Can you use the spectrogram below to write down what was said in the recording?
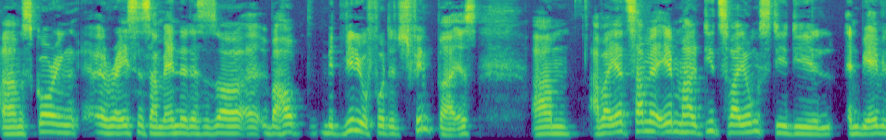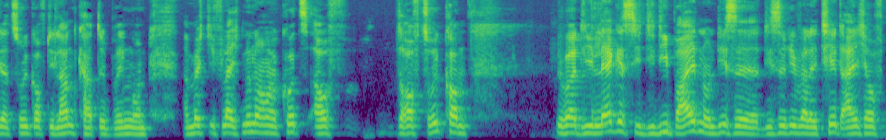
ähm, Scoring-Races am Ende der Saison äh, überhaupt mit Video-Footage findbar ist. Ähm, aber jetzt haben wir eben halt die zwei Jungs, die die NBA wieder zurück auf die Landkarte bringen. Und da möchte ich vielleicht nur noch mal kurz auf, darauf zurückkommen, über die Legacy, die die beiden und diese, diese Rivalität eigentlich auf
